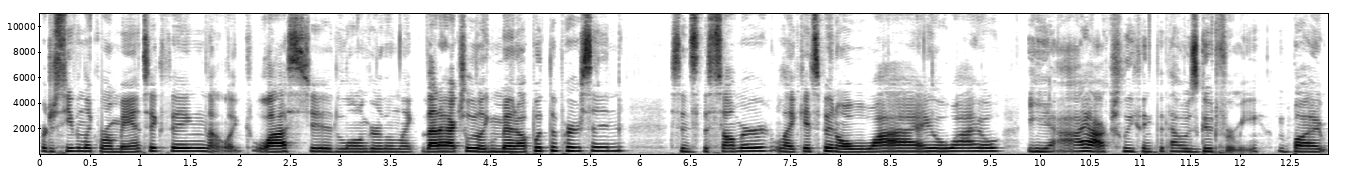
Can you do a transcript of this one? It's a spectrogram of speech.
or just even like romantic thing that like lasted longer than like that I actually like met up with the person since the summer. Like, it's been a while, a while. Yeah, I actually think that that was good for me, but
